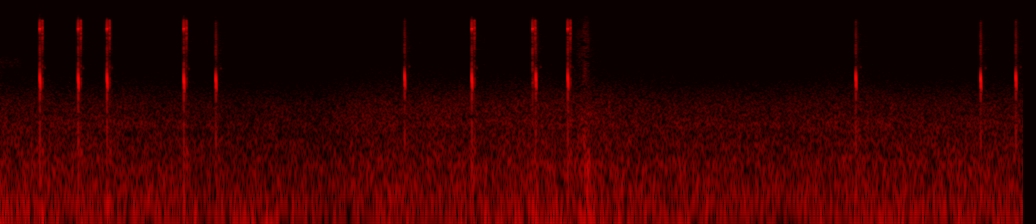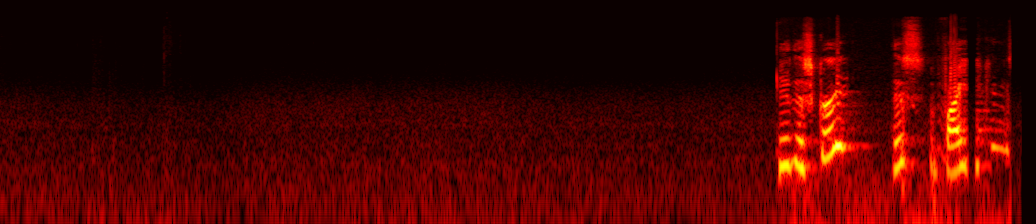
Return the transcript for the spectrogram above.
Dude, this great, this Vikings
